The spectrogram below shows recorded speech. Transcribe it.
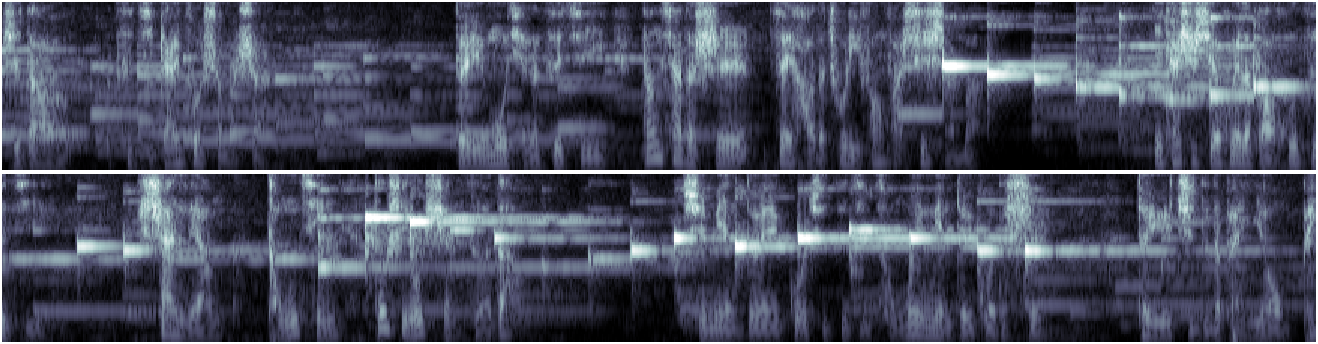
知道自己该做什么事儿。对于目前的自己，当下的事最好的处理方法是什么？也开始学会了保护自己，善良。同情都是有选择的，去面对过去自己从未面对过的事。对于值得的朋友倍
